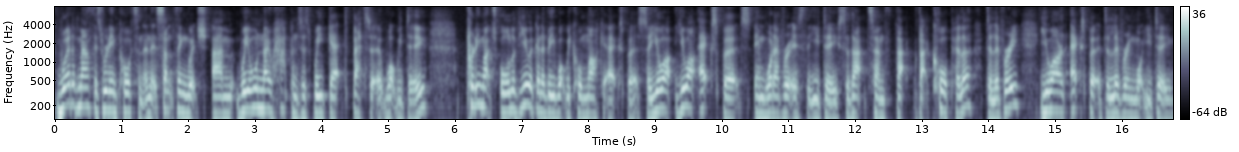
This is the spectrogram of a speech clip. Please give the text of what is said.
Word of mouth is really important and it's something which um, we all know happens as we get better at what we do. Pretty much all of you are going to be what we call market experts. So you are you are experts in whatever it is that you do. So that um, that that core pillar, delivery, you are an expert at delivering what you do.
